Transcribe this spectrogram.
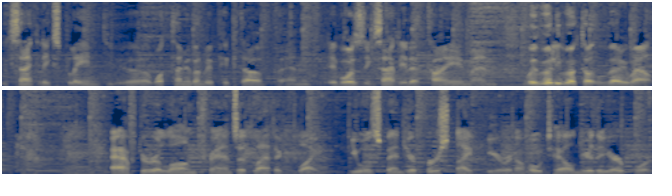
exactly explained uh, what time you're going to be picked up, and it was exactly that time, and it really worked out very well. After a long transatlantic flight, you will spend your first night here in a hotel near the airport.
